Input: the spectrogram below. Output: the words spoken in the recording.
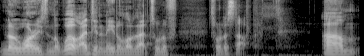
no worries in the world. I didn't need a lot of that sort of sort of stuff. Um,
